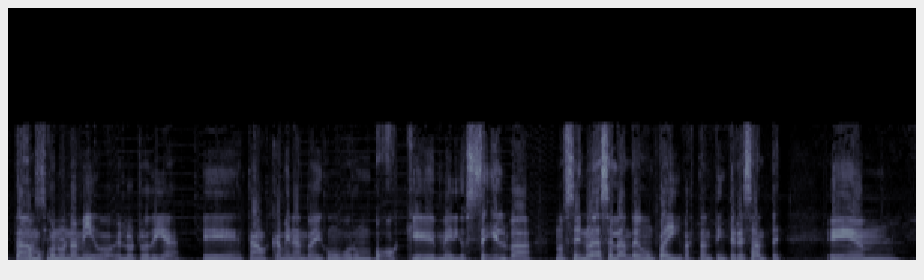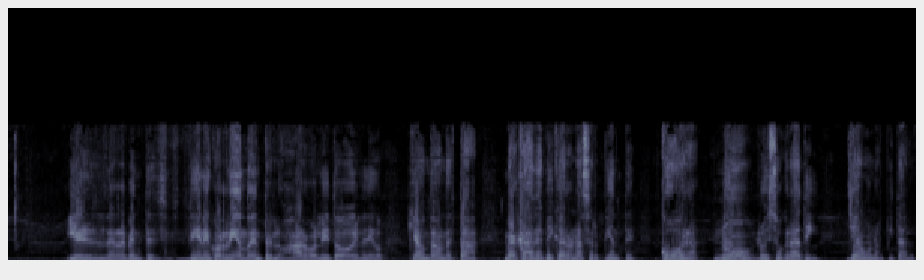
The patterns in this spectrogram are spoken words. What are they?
Estábamos Así. con un amigo el otro día, eh, estábamos caminando ahí como por un bosque, medio selva, no sé, Nueva Zelanda es un país bastante interesante. Eh, y él de repente viene corriendo entre los árboles y todo, y le digo, ¿qué onda? ¿Dónde está? Me acaba de picar una serpiente. ¿Cobra? No, lo hizo gratis. Llama a un hospital.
